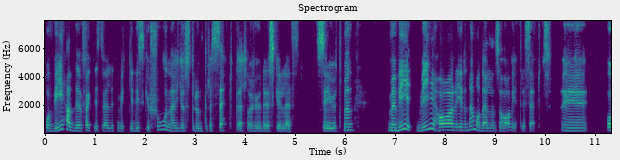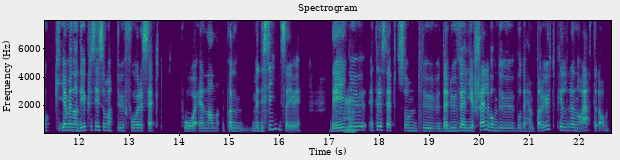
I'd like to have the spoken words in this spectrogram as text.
Och vi hade faktiskt väldigt mycket diskussioner just runt receptet och hur det skulle se ut. Men, men vi, vi har i den här modellen så har vi ett recept. Eh, och jag menar, det är precis som att du får recept på en, på en medicin, säger vi. Det är mm. ju ett recept som du, där du väljer själv om du både hämtar ut pillren och äter dem.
